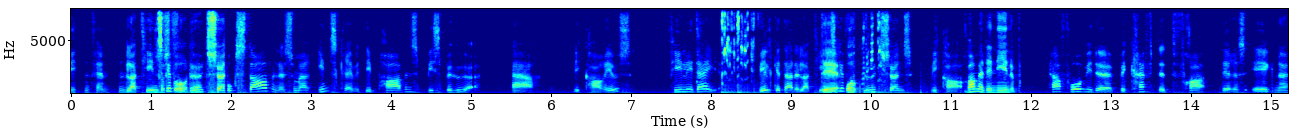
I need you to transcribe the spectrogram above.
1915 latinske for Guds. Bokstavene som er innskrevet i pavens bispehue, er vicarius filidei, hvilket er det latinske for Guds sønns vikar. Hva med det niende? Her får vi det bekreftet fra deres egne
